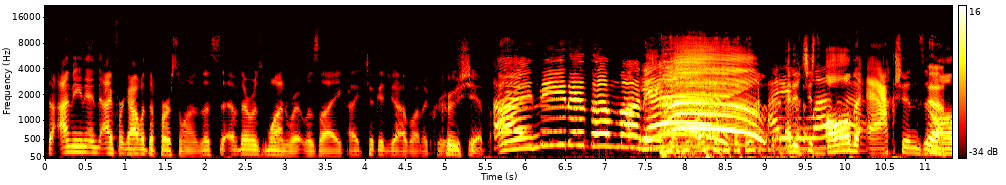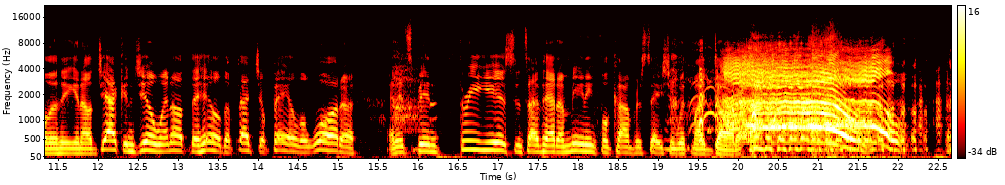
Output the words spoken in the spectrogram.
So I mean, and I forgot what the first one was. This, uh, there was one where it was like I took a job on a cruise, cruise ship. I needed the money. Yeah. Oh! And it's just all that. the actions and Yeah. all the thing. You know, Jack and Jill went up the hill to fetch a pail of water. And it's been three years since I've had a meaningful conversation with my daughter. Oh!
